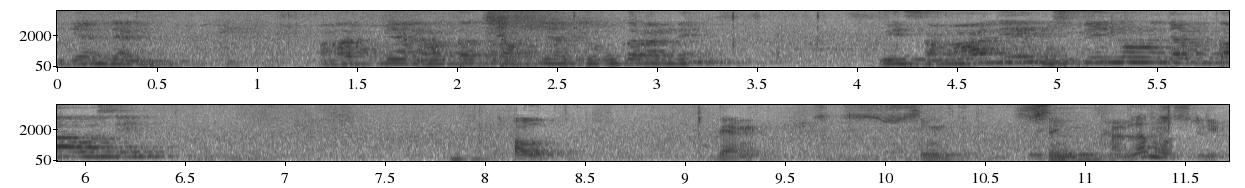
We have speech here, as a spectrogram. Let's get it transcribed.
ඉතින් දැන් ආත්මය නැවතත් ප්‍රශ්නයක් යොමු කරන්නේ. මේ සමාජයේ මුස්ලිම් නොවන ජනතාව වශයෙන්? ඔව්. දැන් සිංහල මුස්ලිම්.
